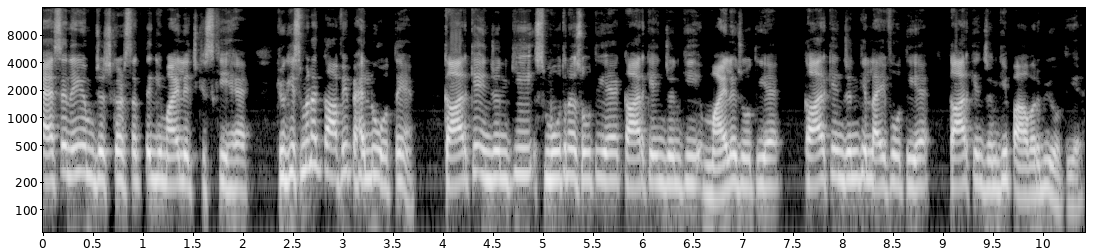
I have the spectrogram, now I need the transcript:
ऐसे नहीं हम जज कर सकते कि माइलेज किसकी है, क्योंकि इसमें ना काफ़ी पहलू होते हैं। कार के इंजन की स्मूथनेस होती है, कार के इंजन की माइलेज होती है, कार के इंजन की लाइफ होती है, कार के इंजन की पावर भी होती है।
